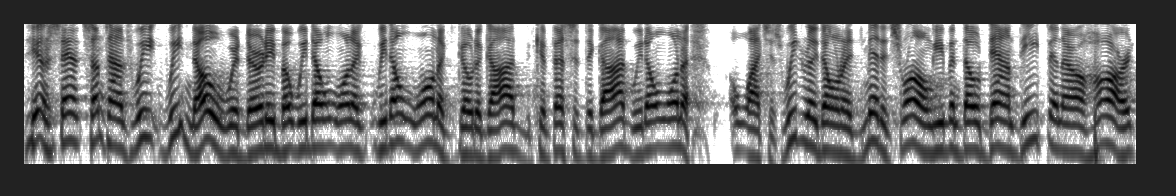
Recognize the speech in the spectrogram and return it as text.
Do you understand? Sometimes we, we know we're dirty, but we don't want to we don't want to go to God, confess it to God. We don't want to Oh, watch this. We really don't admit it's wrong, even though down deep in our heart,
